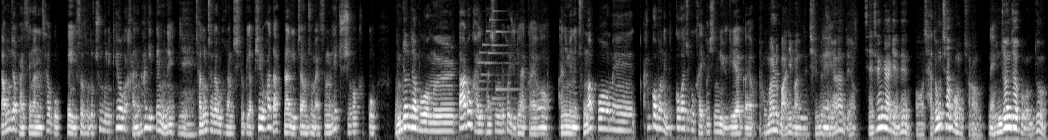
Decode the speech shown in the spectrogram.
나 혼자 발생하는 사고에 있어서도 충분히 케어가 가능하기 때문에 예. 자동차 사고 보상 치료비가 필요하다라는 입장을 좀 말씀을 해주신 것 같고 운전자 보험을 따로 가입하시는 게 더 유리할까요? 아니면 종합보험에 한꺼번에 묶어가지고 가입하시는 게 유리할까요? 정말로 많이 받는 질문 네. 중에 하나인데요. 제 생각에는 어, 자동차 보험처럼 네. 운전자 보험도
